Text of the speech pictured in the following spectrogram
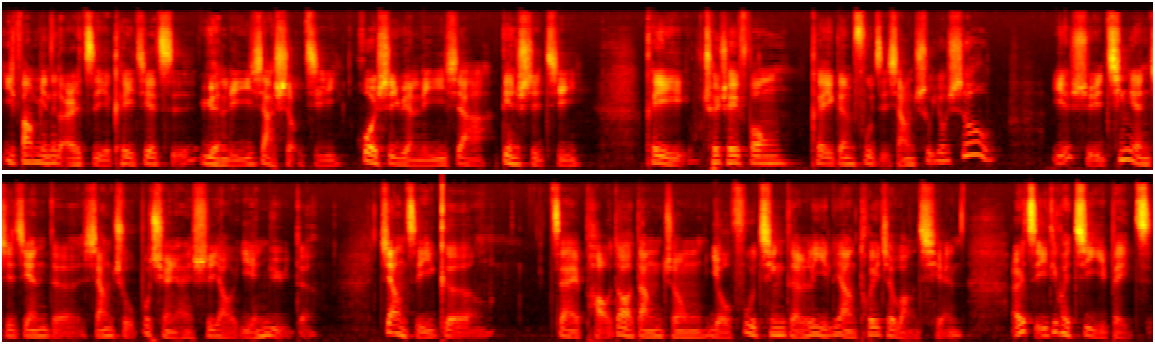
一方面，那个儿子也可以借此远离一下手机，或是远离一下电视机，可以吹吹风，可以跟父子相处。有时候，也许亲人之间的相处不全然是要言语的。这样子一个在跑道当中有父亲的力量推着往前，儿子一定会记一辈子。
